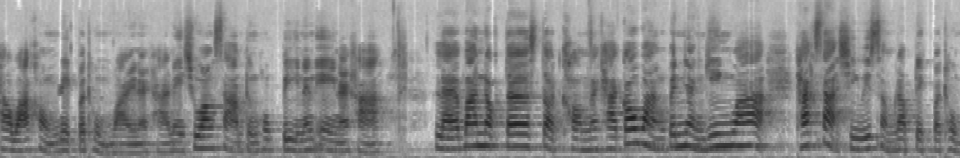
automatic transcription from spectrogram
ภาวะของเด็กปฐมวัยนะคะ ในช่วง 3-6 ปีนั่นเองนะคะ และบ้าน doctors com นะคะ ก็หวังเป็นอย่างยิ่งว่าทักษะชีวิตสำหรับเด็กปฐม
